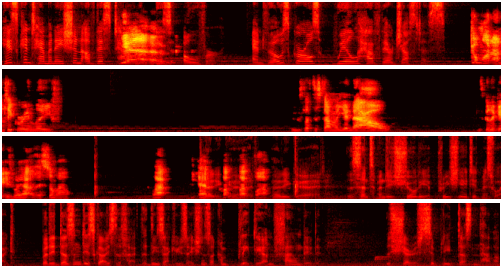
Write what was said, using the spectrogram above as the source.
His contamination of this town Yeah. is over, and those girls will have their justice. Come on, Auntie Greenleaf. Who's left to stand with you now? He's gonna get his way out of this somehow. Clap. Yeah, Very clap, good. clap, clap. Very good. The sentiment is surely appreciated, Miss White. But it doesn't disguise the fact that these accusations are completely unfounded. The sheriff simply doesn't have a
